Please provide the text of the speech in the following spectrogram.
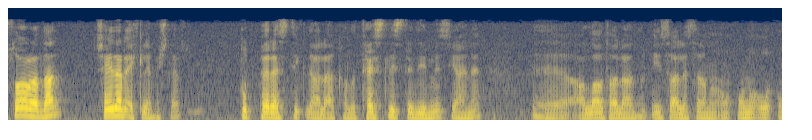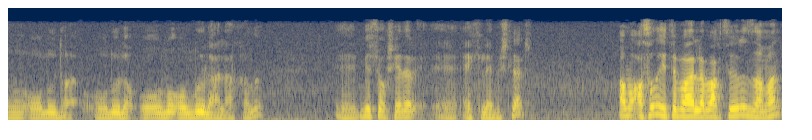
sonradan şeyler eklemişler. Putperestlikle alakalı, teslis dediğimiz yani e, Allahu Teala'nın İsa Aleyhisselam'ın onu onun oğluyla oğluyla oğlu olduğuyla alakalı e, birçok şeyler e, eklemişler. Ama asıl itibariyle baktığınız zaman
